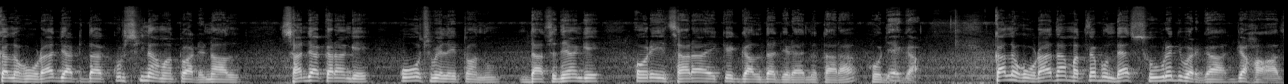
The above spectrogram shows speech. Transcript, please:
ਕਲਹੋੜਾ ਜੱਟ ਦਾ ਕੁਰਸੀਨਾਮਾ ਤੁਹਾਡੇ ਨਾਲ ਸਾਂਝਾ ਕਰਾਂਗੇ, ਉਸ ਵੇਲੇ ਤੁਹਾਨੂੰ ਦੱਸ ਦਿਆਂਗੇ ਔਰ ਇਹ ਸਾਰਾ ਇੱਕ ਇੱਕ ਗੱਲ ਦਾ ਜਿਹੜਾ ਨਤਾਰਾ ਹੋ ਜਾਏਗਾ। ਕਲਹੋੜਾ ਦਾ ਮਤਲਬ ਹੁੰਦਾ ਸੂਰਜ ਵਰਗਾ ਜਹਾਜ਼।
